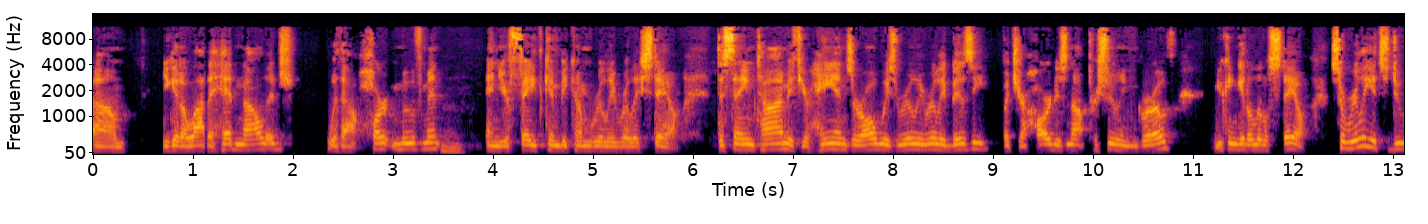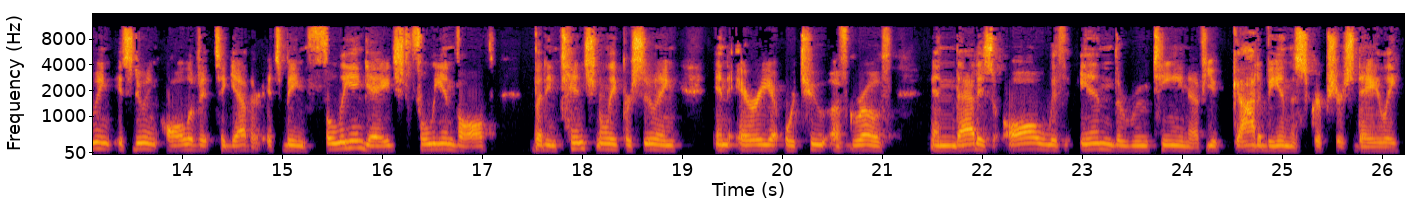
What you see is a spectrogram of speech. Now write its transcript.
Um, you get a lot of head knowledge without heart movement mm. and your faith can become really, really stale. At the same time, if your hands are always really, really busy, but your heart is not pursuing growth, you can get a little stale. So really it's doing, it's doing all of it together. It's being fully engaged, fully involved, but intentionally pursuing an area or two of growth and that is all within the routine of you've got to be in the scriptures daily.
